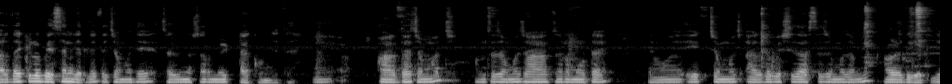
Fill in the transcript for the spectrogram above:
अर्धा किलो बेसन घेतलं त्याच्यामध्ये चवीनुसार मीठ टाकून घेतो आहे अर्धा चम्मच आमचा चम्मच हा जरा मोठा आहे. त्यामुळे एक चम्मच अर्धापेक्षा जास्त चम्मच आम्ही हळद घेतली.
